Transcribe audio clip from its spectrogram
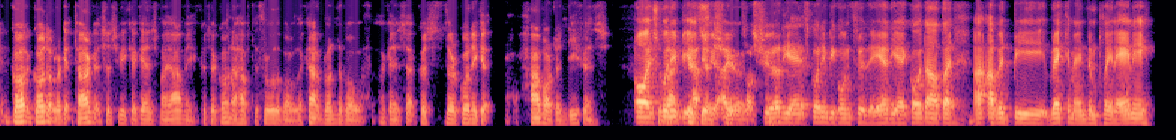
think God, Goedert will get targets this week against Miami because they're going to have to throw the ball. They can't run the ball against that because they're going to get hammered in defense. Oh, it's so going to be a, a shootout for sure. Yeah, it's going to be going through the air. Yeah, Goedert. I, I would be recommending playing any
